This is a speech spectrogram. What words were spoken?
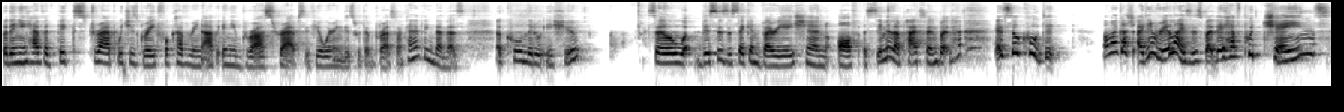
but then you have a thick strap, which is great for covering up any bra straps if you're wearing this with a bra. So I kind of think that that's a cool little issue. So this is the second variation of a similar pattern, but it's so cool. Did, oh my gosh, I didn't realize this, but they have put chains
